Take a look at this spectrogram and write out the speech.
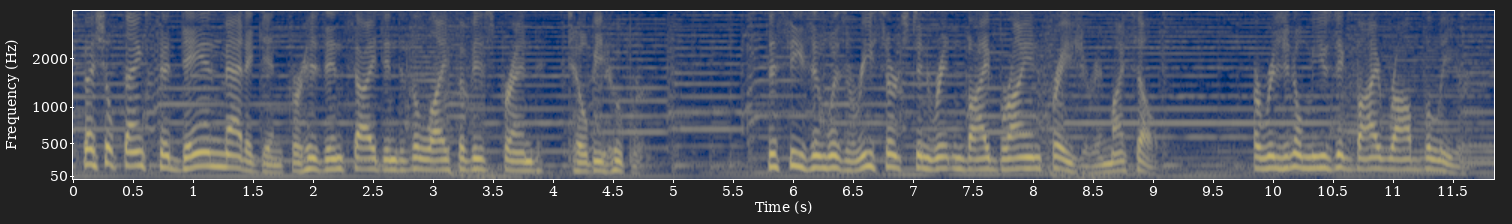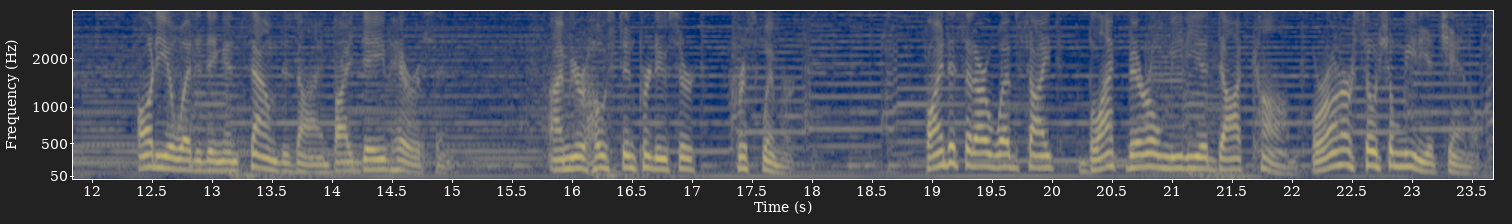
Special thanks to Dan Madigan for his insight into the life of his friend, Tobe Hooper. This season was researched and written by Brian Fraser and myself. Original music by Rob Valier. Audio editing and sound design by Dave Harrison. I'm your host and producer, Chris Wimmer. Find us at our website, blackbarrelmedia.com, or on our social media channels.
